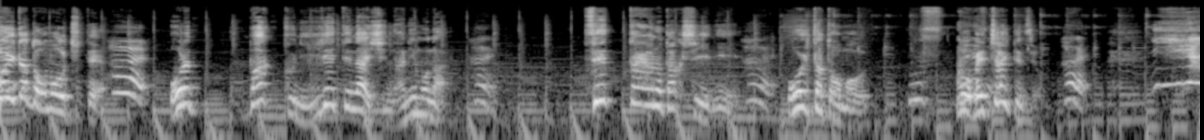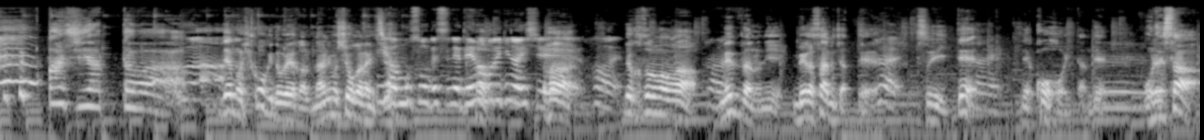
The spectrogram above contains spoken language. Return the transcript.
置いたと思うっつって。はい。俺バッグに入れてないし何もない。はい。絶対あのタクシーにはい。置いたと思う。もうす。もうめっちゃゃ入ってんですよ。はい。マジやったうわわでも飛行機の上だから何もしょうがないんですよ。いやもうそうですね。電話もできないし。はい。はい。でそのままはい。寝てたのに目が覚めちゃって、はい。着いて、はい。で広報行ったんで、うん。俺さ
